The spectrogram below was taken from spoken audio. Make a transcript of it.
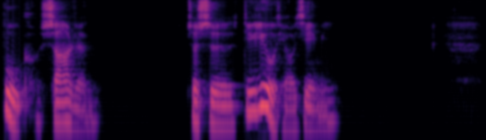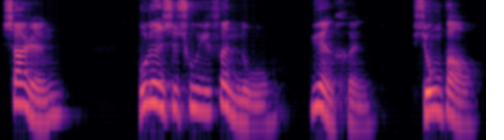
不可杀人。”这是第六条诫命。杀人，不论是出于愤怒、怨恨、凶暴，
